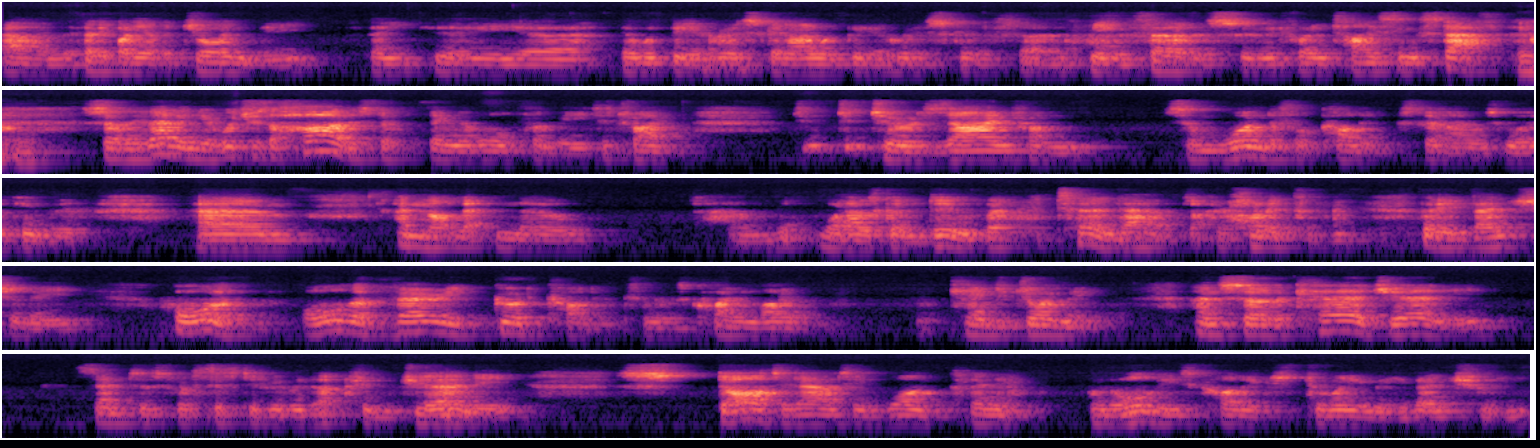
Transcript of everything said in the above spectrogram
um, if anybody ever joined me, they, they, uh, there would be at risk, and I would be at risk of uh, being further sued for enticing staff. Mm-hmm. So the 11 year, which was the hardest thing of all for me to try to, to, to resign from some wonderful colleagues that I was working with um, and not let them know um, what I was going to do. But it turned out, ironically, that eventually all of them, all the very good colleagues, and there was quite a lot of them, came to join me. And so the care journey, Centres for Assisted Reproduction journey, started out in one clinic with all these colleagues joining me eventually.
